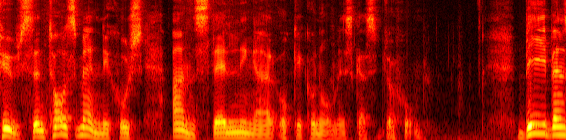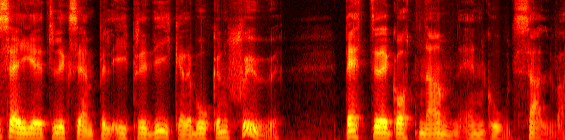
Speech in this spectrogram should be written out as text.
tusentals människors anställningar och ekonomiska situation. Bibeln säger till exempel i Predikareboken 7 bättre gott namn än god salva.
